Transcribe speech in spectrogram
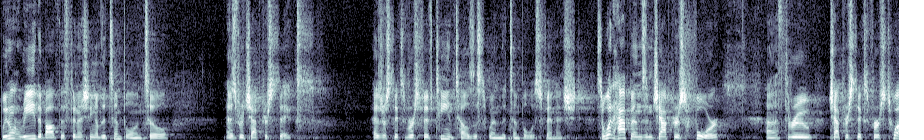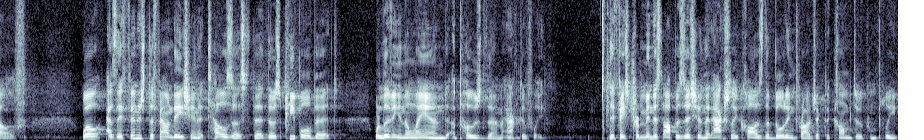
we don't read about the finishing of the temple until Ezra chapter 6. Ezra 6, verse 15 tells us when the temple was finished. So, what happens in chapters 4 uh, through chapter 6, verse 12? Well, as they finished the foundation, it tells us that those people that were living in the land opposed them actively. They faced tremendous opposition that actually caused the building project to come to a complete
